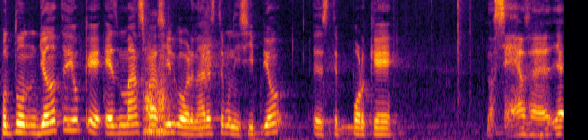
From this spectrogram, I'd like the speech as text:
Punto, yo no te digo que es más fácil gobernar este municipio, este, porque, no sé, o sea, ya-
